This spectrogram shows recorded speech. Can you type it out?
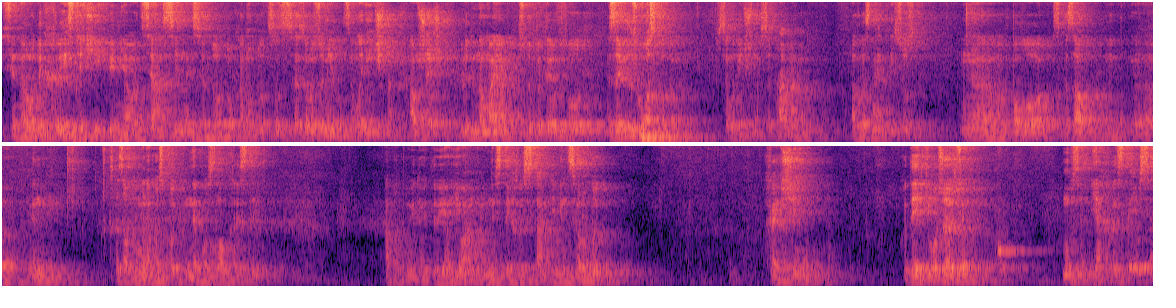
всі народи, хрестячи їх в ім'я Отця, Сина і Святого Духа. Ну тут все зрозуміло, це логічно. А вже ж людина має вступити в завіт з Господом. Все логічно, все правильно. Але знаєте, Ісус Павло сказав, е, він сказав, до мене Господь не послав хрести, а проповідувати Євангелію, нести Христа, і він це робив. Хрещення. Деякі вважають, що ну все, я хрестився,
